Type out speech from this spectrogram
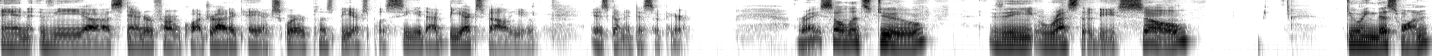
in the uh, standard form quadratic ax squared plus bx plus c, that bx value is going to disappear. All right, so let's do the rest of these. So doing this one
